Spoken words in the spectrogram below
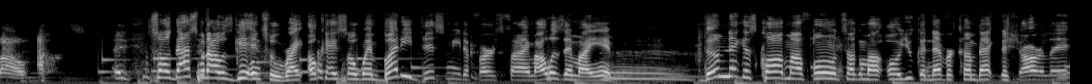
mouth, I So that's what I was getting to, right? Okay, so when Buddy dissed me the first time, I was in Miami. Them niggas called my phone talking about, oh, you could never come back to Charlotte.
